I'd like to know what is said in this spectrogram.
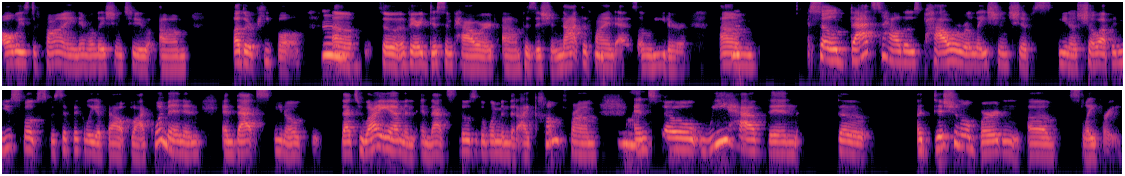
always defined in relation to um, other people mm. um, so a very disempowered um, position not mm. defined as a leader um, so that's how those power relationships you know show up and you spoke specifically about black women and and that's you know that's who i am and, and that's those are the women that i come from mm-hmm. and so we have then the additional burden of slavery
